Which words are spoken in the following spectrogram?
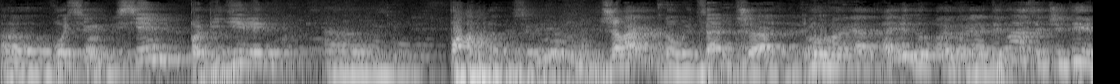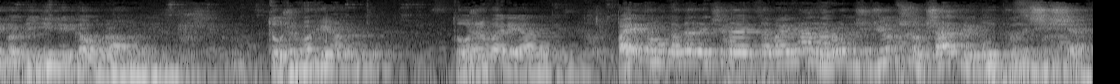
8-7 э, победили э. Ну, Джай, новый царь Джай. Ему говорят, а или другой вариант, 12-4 победили Кауравы. Тоже вариант. Тоже вариант. Поэтому, когда начинается война, народ ждет, что Кшатри будет защищать.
